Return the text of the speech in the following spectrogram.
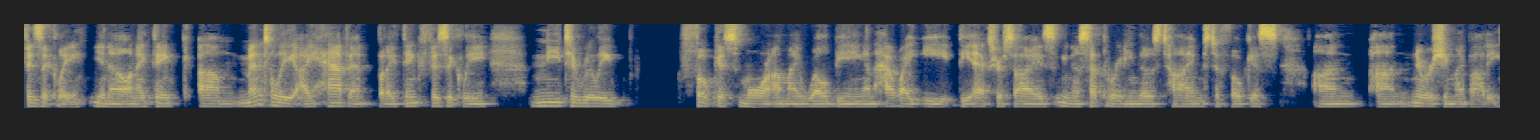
physically, you know, and I think um, mentally I haven't, but I think physically need to really focus more on my well-being on how i eat the exercise you know separating those times to focus on on nourishing my body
